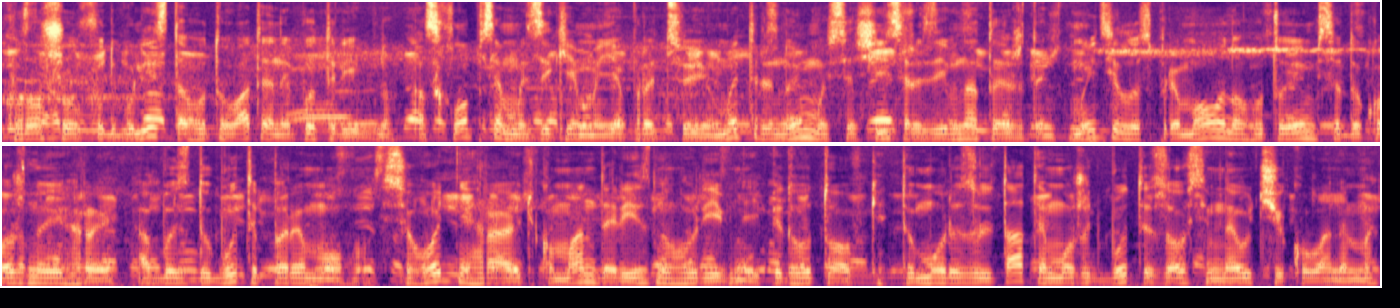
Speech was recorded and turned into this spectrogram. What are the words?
Хорошого футболіста готувати не потрібно. А з хлопцями, з якими я працюю, ми тренуємося шість разів на тиждень. Ми цілеспрямовано готуємося до кожної гри, аби здобути перемогу. Сьогодні грають команди різного рівня і підготовки, тому результати можуть бути зовсім неочікуваними.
